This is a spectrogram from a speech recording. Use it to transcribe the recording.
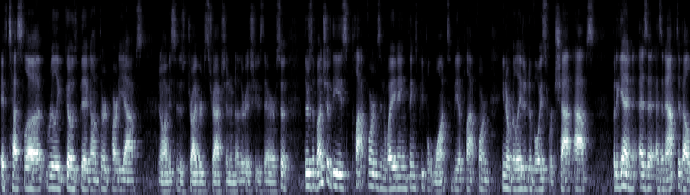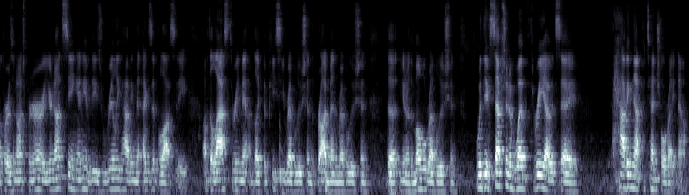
if Tesla really goes big on third party apps, you know, obviously there's driver distraction and other issues there. So there's a bunch of these platforms in waiting, things people want to be a platform, you know, related to voice or chat apps. But again, as, a, as an app developer, as an entrepreneur, you're not seeing any of these really having the exit velocity of the last three, of like the PC revolution, the broadband revolution, the you know the mobile revolution. With the exception of Web three, I would say having that potential right now.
